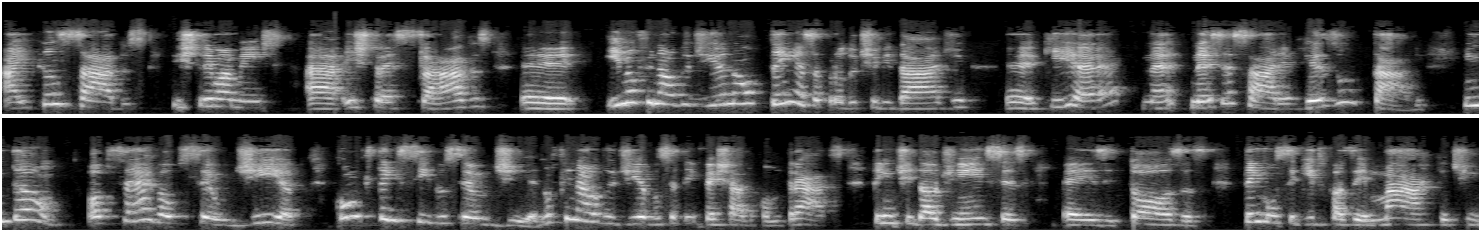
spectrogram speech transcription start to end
aí cansados, extremamente ah, estressados, é, e no final do dia não tem essa produtividade é, que é né, necessária, resultado. Então, Observa o seu dia, como que tem sido o seu dia? No final do dia, você tem fechado contratos, tem tido audiências é, exitosas, tem conseguido fazer marketing,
